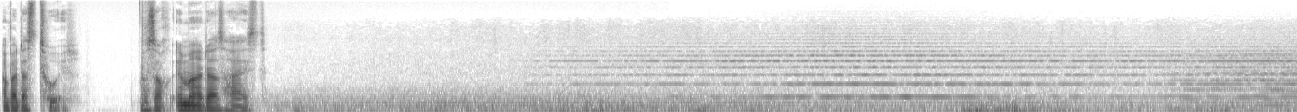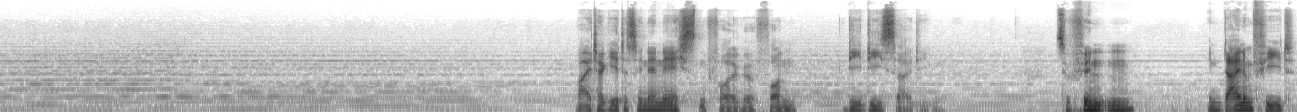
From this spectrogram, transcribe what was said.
aber das tue ich, was auch immer das heißt. Weiter geht es in der nächsten Folge von Die Diesseitigen. Zu finden in deinem Feed,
